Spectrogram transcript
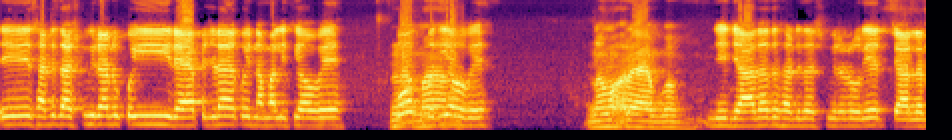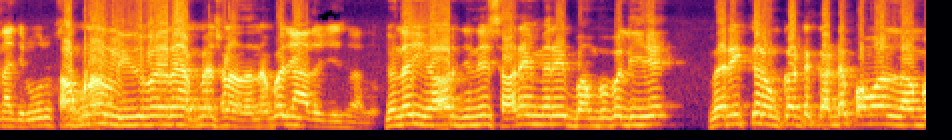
ਤੇ ਸਾਡੇ ਦਰਸ਼ਕ ਵੀਰਾਂ ਨੂੰ ਕੋਈ ਰੈਪ ਜਿਹੜਾ ਕੋਈ ਨਵਾਂ ਲਿਖਿਆ ਹੋਵੇ ਬਹੁਤ ਨਵਾਂ- ਵਧੀਆ ਹੋਵੇ। ਨਵਾਂ ਰੈਪ ਜੇ ਜ਼ਿਆਦਾ ਤਾਂ ਸਾਡੇ ਦਰਸ਼ਕ ਵੀਰਾਂ ਨੂੰ ਉਹਦੇ ਚਾਰ ਲੈਣਾ ਜ਼ਰੂਰ। ਆਪਣਾ ਰਿਲੀਜ਼ ਹੋਇਆ ਰੈਪ ਮੈਂ ਸੁਣਾ ਦਿੰਦਾ ਭਾਜੀ। ਸੁਣਾ ਦਿਓ ਜੀ ਸੁਣਾ ਦਿਓ। ਕਹਿੰਦਾ ਯਾਰ ਜਿੰਨੇ ਸਾਰੇ ਮੇਰੇ ਬੰਬ ਬਲੀਏ ਵੈਰੀ ਘਰੋਂ ਕੱਟ ਕੱਢ ਪਵਾਂ ਲੰਬ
